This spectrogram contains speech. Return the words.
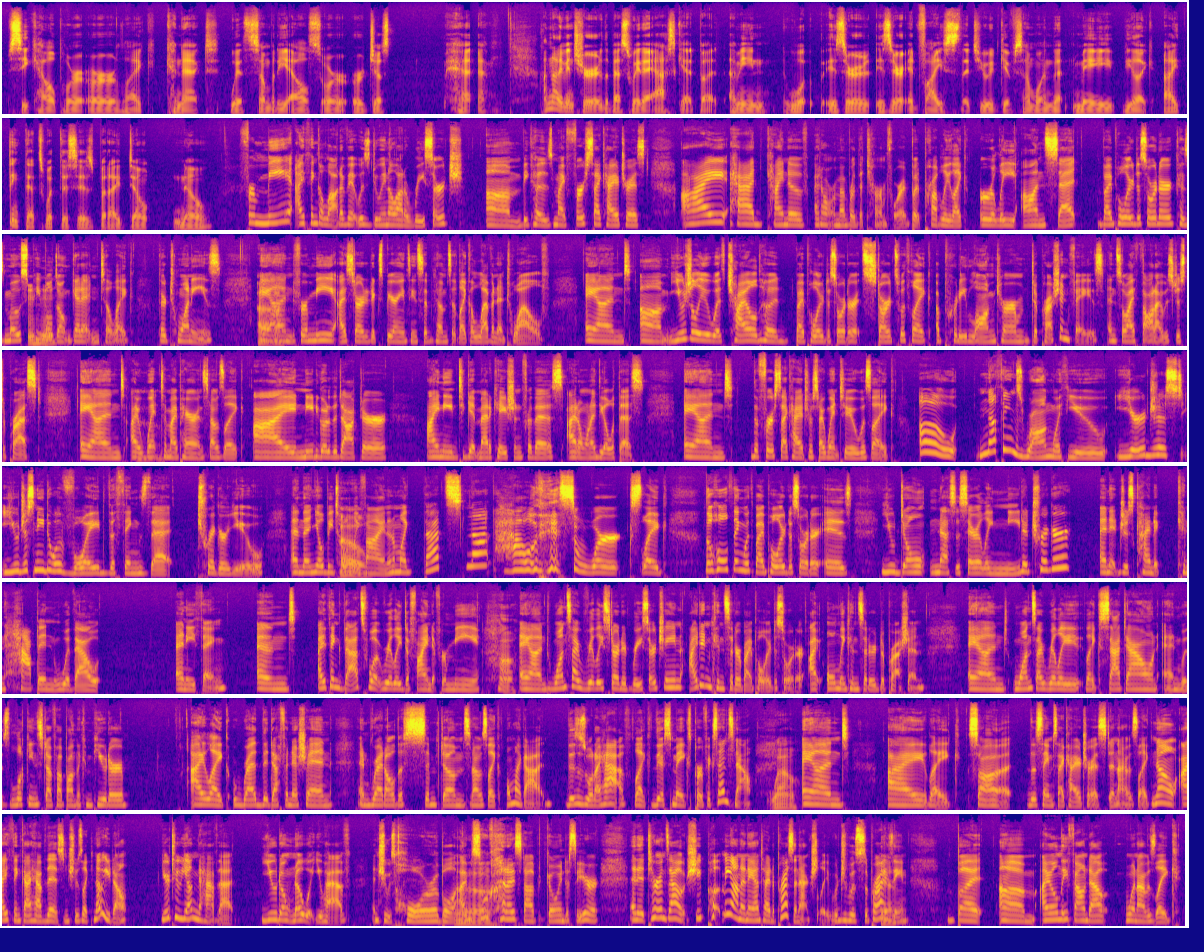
seek help or or like connect with somebody else or or just ha- I'm not even sure the best way to ask it, but I mean, what, is there is there advice that you would give someone that may be like, I think that's what this is, but I don't know? For me, I think a lot of it was doing a lot of research. Um, because my first psychiatrist, I had kind of, I don't remember the term for it, but probably like early onset bipolar disorder because most people Mhm. don't get it until like their 20s. Ah. and for me, I started experiencing symptoms at like 11 and 12. And um, usually with childhood bipolar disorder, it starts with like a pretty long term depression phase. And so I thought I was just depressed. And I went to my parents and I was like, I need to go to the doctor. I need to get medication for this. I don't want to deal with this. And the first psychiatrist I went to was like, "Oh, nothing's wrong with you. You're just you just need to avoid the things that trigger you and then you'll be totally Oh. fine." And I'm like, "That's not how this works." Like the whole thing with bipolar disorder is you don't necessarily need a trigger and it just kind of can happen without anything. And I think that's what really defined it for me. Huh. And once I really started researching, I didn't consider bipolar disorder. I only considered depression. And once I really like sat down and was looking stuff up on the computer, I like read the definition and read all the symptoms and I was like, "Oh my god, this is what I have. Like this makes perfect sense now." Wow. And I like saw the same psychiatrist and I was like, "No, I think I have this." And she was like, "No, you don't. You're too young to have that. You don't know what you have." And she was horrible. I'm so glad I stopped going to see her. And it turns out she put me on an antidepressant actually, which was surprising. But um I only found out when I was like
